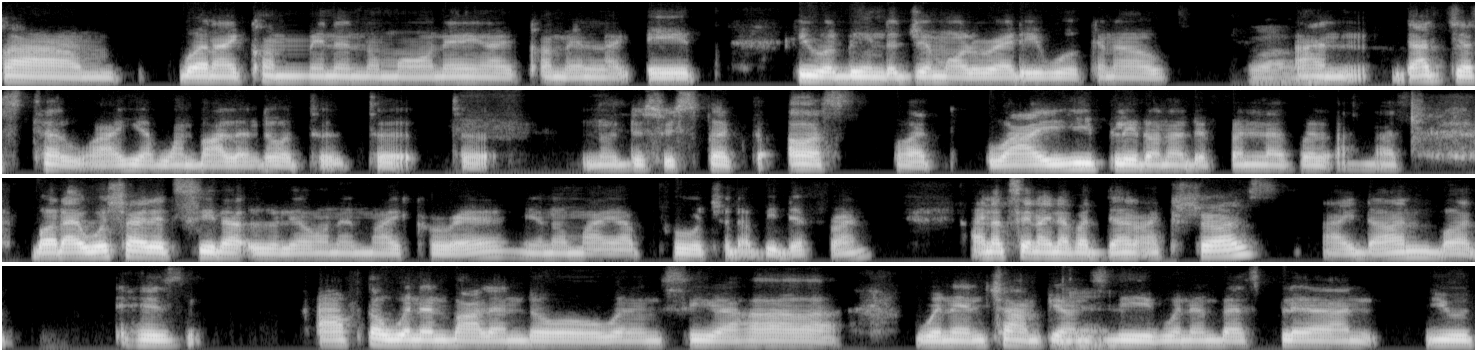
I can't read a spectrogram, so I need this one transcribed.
Um, when I come in in the morning, I come in like eight. He will be in the gym already working out Wow. And that just tell why he have one Ballon d'Or to to to no disrespect to us, but why he played on a different level and that. But I wish I did see that earlier on in my career. You know, my approach would be different. I'm not saying I never done extras. I done, but his after winning Ballon d'Or, winning Serie winning Champions yeah. League, winning Best Player, and you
